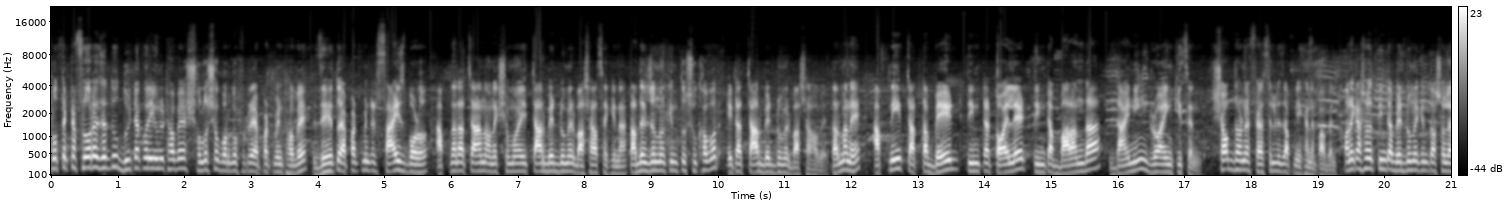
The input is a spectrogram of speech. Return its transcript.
প্রত্যেকটা ফ্লোরে যেহেতু দুইটা করে ইউনিট হবে, ষোলোশো বর্গ ফুটের অ্যাপার্টমেন্ট হবে। যেহেতু অ্যাপার্টমেন্টের সাইজ বড়, আপনারা চান অনেক সময় চার বেডরুমের বাসা আছে কিনা, তাদের জন্য কিন্তু সুখবর এটা চার বেডরুমের বাসা হবে। তার মানে আপনি চারটা বেড, তিনটা টয়লেট, তিনটা বারান্দা, ডাইনিং, ড্রয়িং, কিচেন, সব ধরনের ফ্যাসিলিটিস আপনি এখানে পাবেন। অনেক আসলে তিনটা বেডরুমে কিন্তু আসলে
